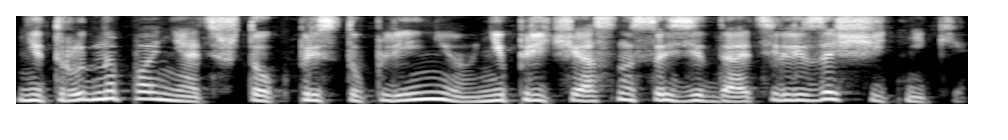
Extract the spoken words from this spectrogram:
Нетрудно понять, что к преступлению не причастны Созидатели и Защитники.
